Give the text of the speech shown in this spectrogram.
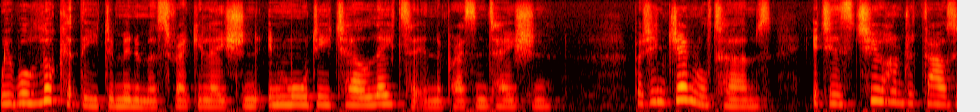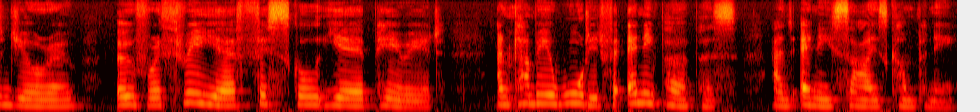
We will look at the de minimis regulation in more detail later in the presentation, but in general terms it is €200,000 Euro over a three-year fiscal year period and can be awarded for any purpose and any size company.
